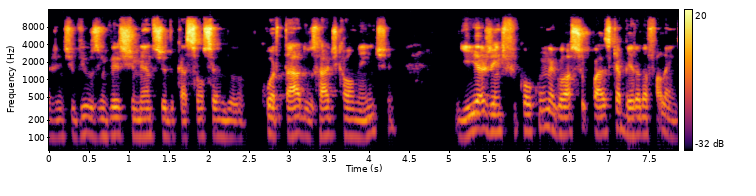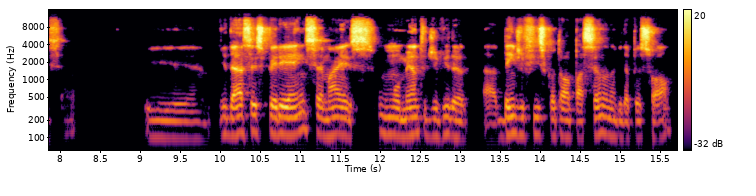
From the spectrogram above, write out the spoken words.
a gente viu os investimentos de educação sendo cortados radicalmente e a gente ficou com um negócio quase que à beira da falência. Né? E, e dessa experiência, mais um momento de vida uh, bem difícil que eu estava passando na vida pessoal,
